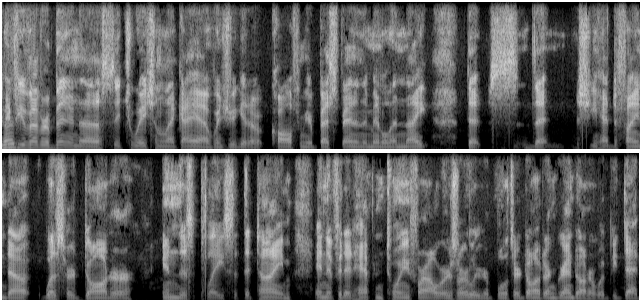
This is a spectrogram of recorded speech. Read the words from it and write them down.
If you've ever been in a situation like I have, when you get a call from your best friend in the middle of the night that that she had to find out was her daughter in this place at the time, and if it had happened 24 hours earlier, both her daughter and granddaughter would be dead.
